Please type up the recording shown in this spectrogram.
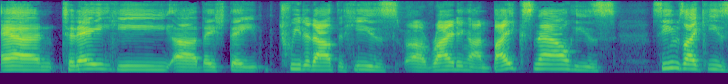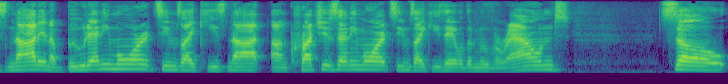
And today he uh, they they tweeted out that he's uh, riding on bikes now. He's seems like he's not in a boot anymore. It seems like he's not on crutches anymore. It seems like he's able to move around. So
